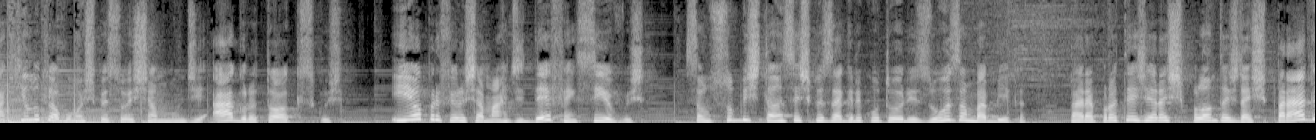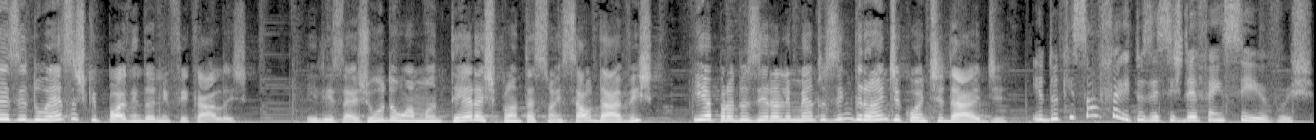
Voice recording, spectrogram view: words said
Aquilo que algumas pessoas chamam de agrotóxicos, e eu prefiro chamar de defensivos, são substâncias que os agricultores usam, Babica, para proteger as plantas das pragas e doenças que podem danificá-las. Eles ajudam a manter as plantações saudáveis e a produzir alimentos em grande quantidade. E do que são feitos esses defensivos?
